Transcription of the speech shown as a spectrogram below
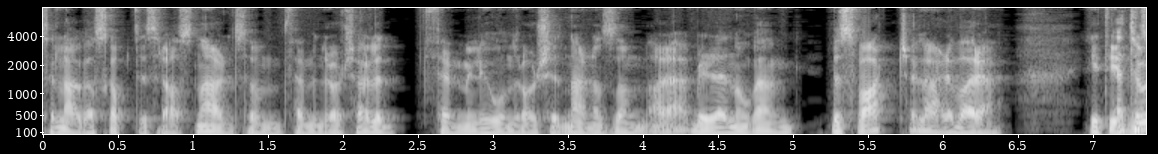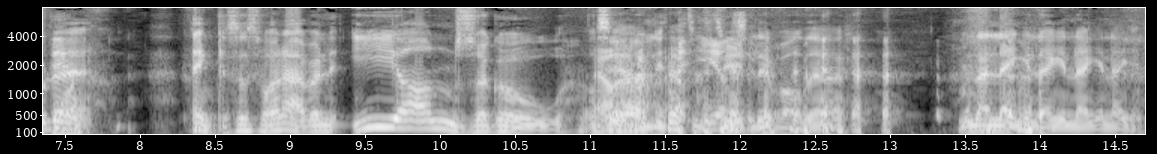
Disse rasene? Er det liksom 500 år siden, eller 5 millioner år siden? Er det noe som, er det, blir det noen gang besvart, eller er det bare i Jeg tidens tror det enkleste svaret er vel eons ago, og så er det litt utydelig hva det er. Men det er lenge, lenge, lenge, lenge.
